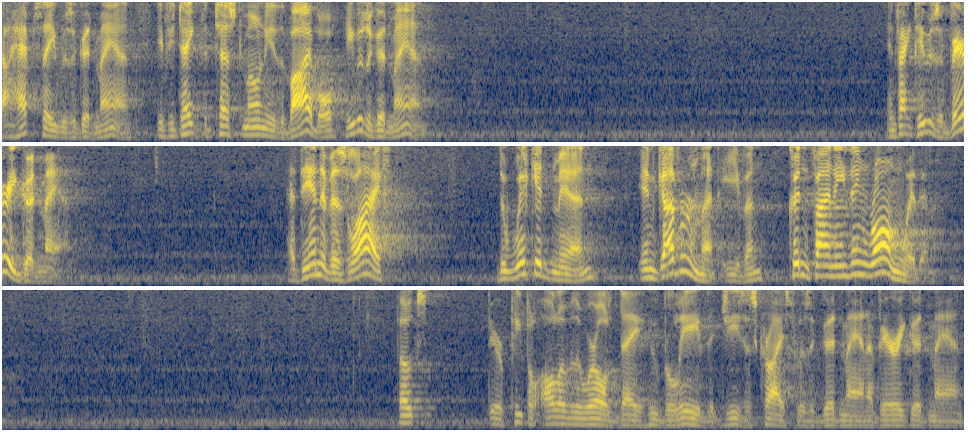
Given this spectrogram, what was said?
I have to say he was a good man. If you take the testimony of the Bible, he was a good man. In fact, he was a very good man. At the end of his life, the wicked men, in government even, couldn't find anything wrong with him. Folks, there are people all over the world today who believe that Jesus Christ was a good man, a very good man.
